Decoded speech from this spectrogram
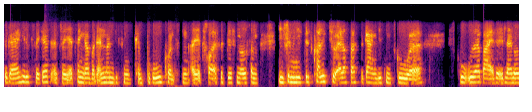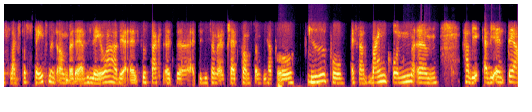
det gør jeg helt sikkert. Altså, jeg tænker, hvordan man ligesom kan bruge kunsten, og jeg tror også, at det er sådan noget, som i Feministisk Kollektiv allerførste gang, vi sådan skulle, uh, skulle udarbejde et eller andet slags for statement om, hvad det er, vi laver, har vi altid sagt, at, uh, at det ligesom er en platform, som vi har fået givet på altså mange grunde, um, har vi, er vi endt der,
